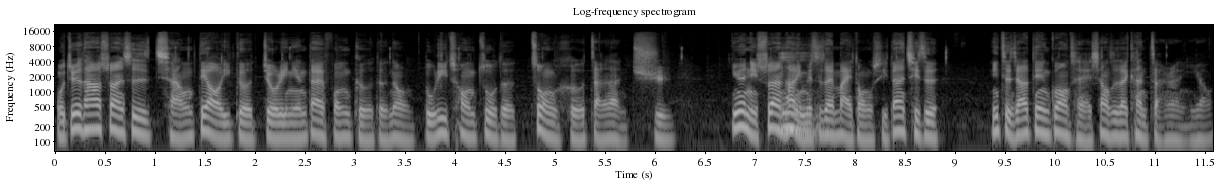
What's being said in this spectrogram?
我觉得它算是强调一个九零年代风格的那种独立创作的综合展览区。因为你虽然它里面是在卖东西，嗯、但其实你整家店逛起来像是在看展览一样。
